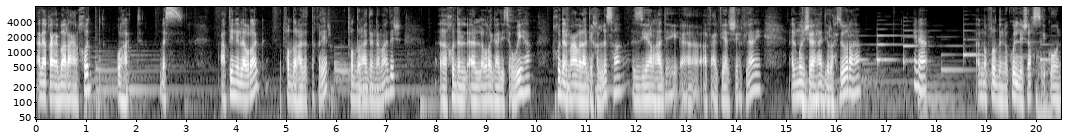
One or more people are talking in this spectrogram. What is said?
علاقة عبارة عن خد وهات. بس أعطيني الأوراق اتفضل هذا التقرير اتفضل هذا النماذج آه، خد الأوراق هذه سويها خد المعاملة هذه خلصها الزيارة هذه آه، أفعل فيها الشيء الفلاني المنشأة هذه روح زورها. هنا المفروض إنه كل شخص يكون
